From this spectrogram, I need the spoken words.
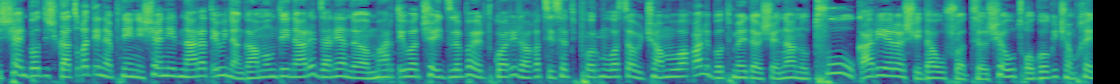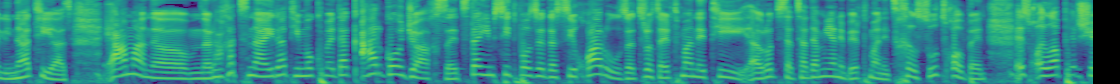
შენ ბოდიში გაწყვეტინებ ნინი შენი ნარატივიდან გამომდინარე ძალიან მარტივად შეიძლება ერთგვარი რაღაც ისეთი ფორმულასავი ჩამოვაყალიბოთ მე და შენ ანუ თუ კარიერაში დაუშვათ შეუწყო გოგიჩამ ხელი ნათიას ამან რაღაცნაირად იმოქმედა კარგ ოჯახზეც და იმ სიტფოზე და სიყვარულზეც როცა ერთმანეთი როდესაც ადამიანები ერთმანეთს ხელს უწყობენ ეს ყველაფერში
